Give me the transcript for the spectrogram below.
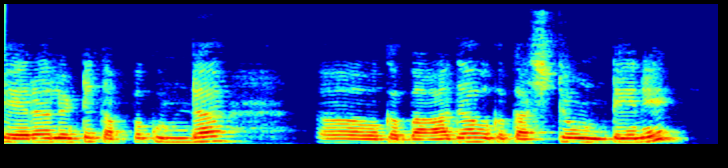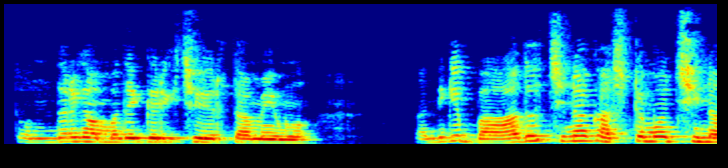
చేరాలంటే తప్పకుండా ఒక బాధ ఒక కష్టం ఉంటేనే తొందరగా అమ్మ దగ్గరికి చేరుతామేమో. అందుకే బాధ వచ్చినా కష్టం వచ్చినా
